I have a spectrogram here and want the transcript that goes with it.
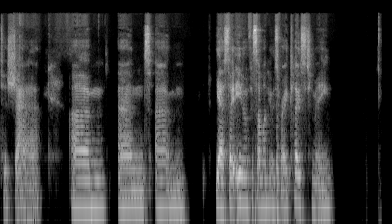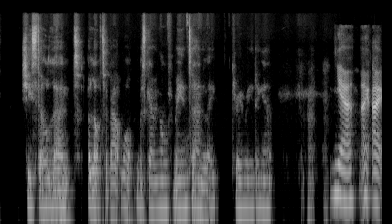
to share. Um, and um, yeah, so even for someone who was very close to me, she still learnt a lot about what was going on for me internally through reading it. Yeah, I, I,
